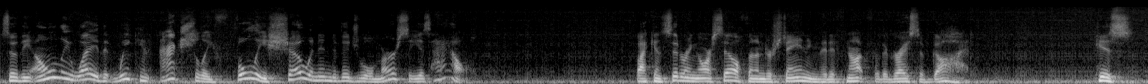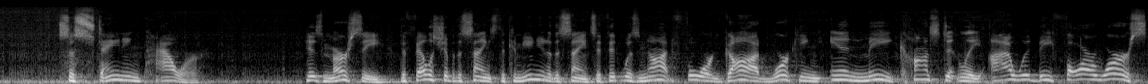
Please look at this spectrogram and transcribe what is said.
So the only way that we can actually fully show an individual mercy is how? By considering ourselves and understanding that if not for the grace of God, his sustaining power, His mercy, the fellowship of the saints, the communion of the saints, if it was not for God working in me constantly, I would be far worse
